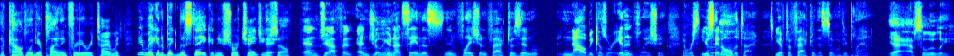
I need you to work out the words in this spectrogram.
account when you're planning for your retirement, you're making a big mistake and you're shortchanging yourself. And Jeff and, and Joe, you're not saying this inflation factors in now because we're in inflation, and we're you're saying all the time you have to factor this in with your plan. Yeah, absolutely.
